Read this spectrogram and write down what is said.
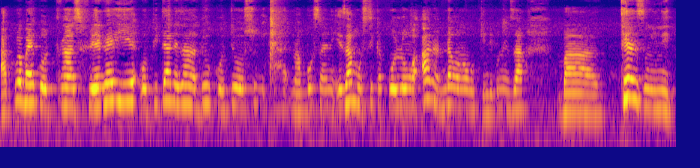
apres baye kotransfere ye hôpital eza na deux côté oyo soki ah, nabosani eza mosika kolongwa awa na ndako yango kokende kuna eza ba 15 minutes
